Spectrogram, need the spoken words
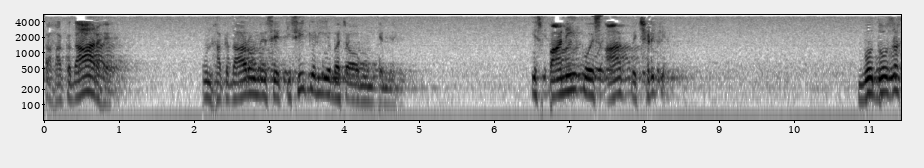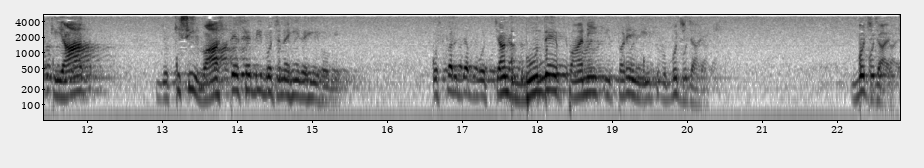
کا حقدار ہے۔ ان حقداروں میں سے کسی کے لیے بچاؤ ممکن نہیں۔ اس پانی کو اس آگ پہ چھڑکے۔ وہ دوزخ کی آگ جو کسی واسطے سے بھی بجھ نہیں رہی ہوگی، اس پر جب وہ چند بوندیں پانی کی پڑیں گی تو وہ بجھ جائے گی۔ بجھ جائے گی۔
